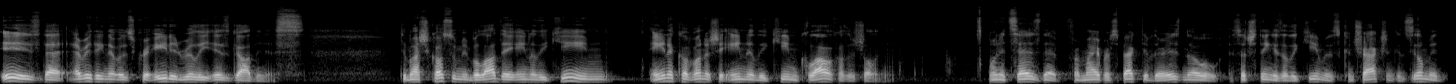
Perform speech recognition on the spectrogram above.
is that everything that was created really is godliness. When it says that from my perspective there is no such thing as elikim, as contraction, concealment,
